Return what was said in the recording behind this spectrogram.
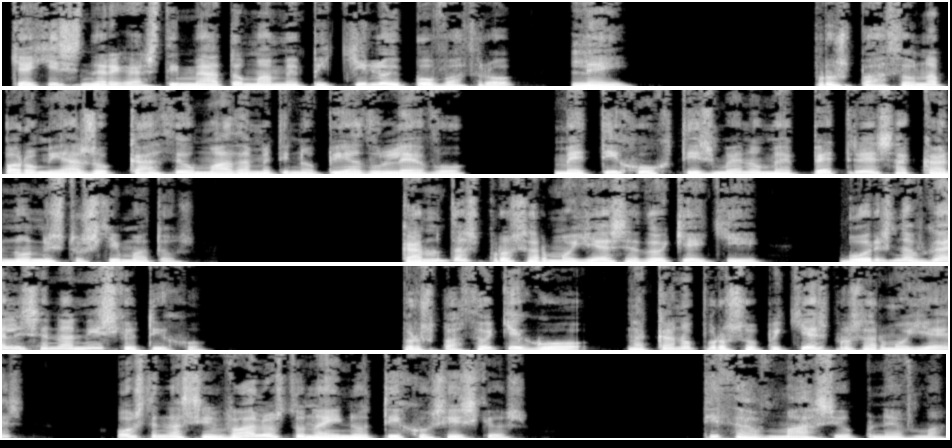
και έχει συνεργαστεί με άτομα με ποικίλο υπόβαθρο, λέει Προσπαθώ να παρομοιάζω κάθε ομάδα με την οποία δουλεύω με τείχο χτισμένο με πέτρες ακανόνιστου σχήματος. Κάνοντας προσαρμογές εδώ και εκεί, μπορείς να βγάλεις ένα νήσιο τείχο. Προσπαθώ κι εγώ να κάνω προσωπικές προσαρμογές ώστε να συμβάλλω στο να είναι ο τείχο ίσιος. Τι θαυμάσιο πνεύμα.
